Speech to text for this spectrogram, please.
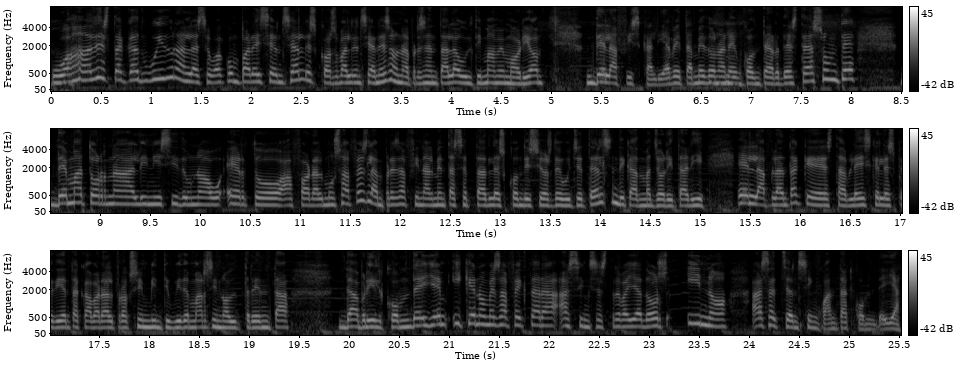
Ho ha destacat avui durant la seva compareixença en les Corts Valencianes on ha presentat l'última memòria de la Fiscalia. Bé, també donarem mm. compte d'aquest assumpte. Demà torna a l'inici l'inici d'un nou ERTO a fora al Musafes. L'empresa finalment ha acceptat les condicions de UGT, el sindicat majoritari en la planta, que estableix que l'expedient acabarà el pròxim 28 de març i no el 30 d'abril, com dèiem, i que només afectarà a 500 treballadors i no a 750, com deia.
